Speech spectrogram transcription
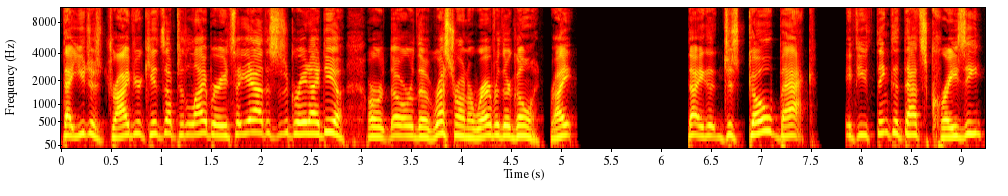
that you just drive your kids up to the library and say, "Yeah, this is a great idea," or or the restaurant or wherever they're going, right? Now, just go back. If you think that that's crazy,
